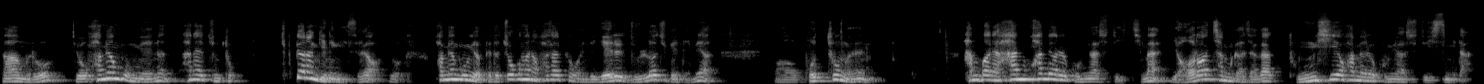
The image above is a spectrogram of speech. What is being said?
다음으로 이 화면 공유에는 하나의 좀 독, 특별한 기능이 있어요. 요 화면 공유 옆에도 조그마한 화살표가 있는데 얘를 눌러주게 되면 어, 보통은 한 번에 한 화면을 공유할 수도 있지만 여러 참가자가 동시에 화면을 공유할 수도 있습니다.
